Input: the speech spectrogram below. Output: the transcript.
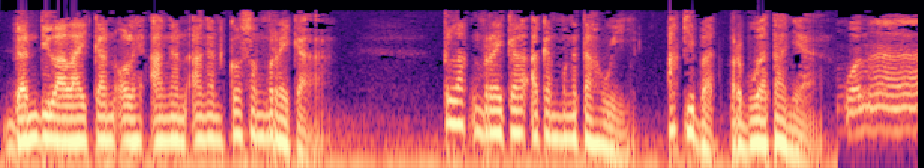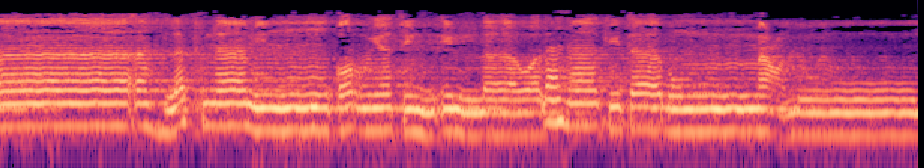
dan dilalaikan oleh angan-angan kosong mereka. Kelak mereka akan mengetahui akibat perbuatannya. وما أهلكنا من قرية إلا ولها كتاب معلوم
